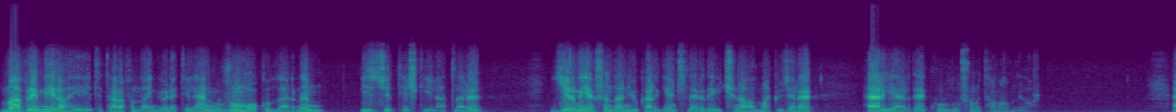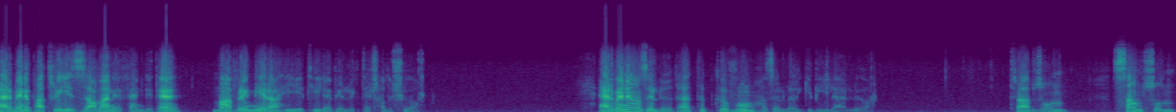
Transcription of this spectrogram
Mavremira heyeti tarafından yönetilen Rum okullarının izci teşkilatları, 20 yaşından yukarı gençleri de içine almak üzere her yerde kuruluşunu tamamlıyor. Ermeni Patriği Zavan Efendi de Mavremira heyetiyle birlikte çalışıyor. Ermeni hazırlığı da tıpkı Rum hazırlığı gibi ilerliyor. Trabzon, Samsun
